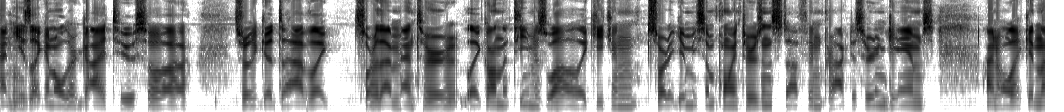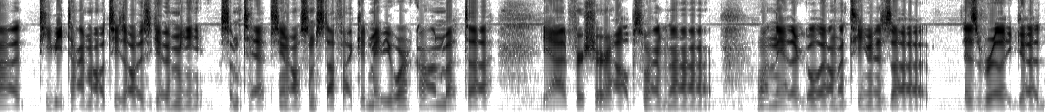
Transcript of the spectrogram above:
and he's like an older guy too, so uh, it's really good to have like sort of that mentor like on the team as well. Like he can sort of give me some pointers and stuff in practice or in games. I know like in the TV timeouts, he's always giving me some tips, you know, some stuff I could maybe work on. But uh, yeah, it for sure helps when uh, when the other goalie on the team is uh, is really good,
